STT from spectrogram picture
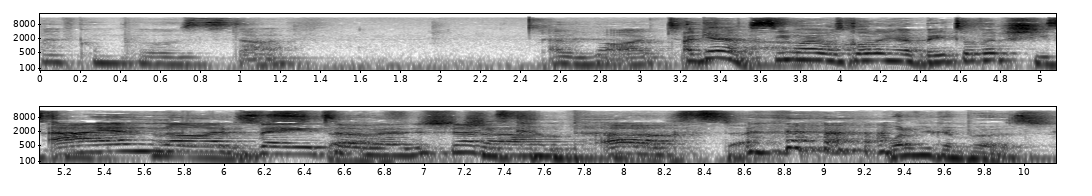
I've composed stuff. A lot. Again, see why I was calling her Beethoven? She's I am not Beethoven. stuff. Shut She's up. composed Oh. stuff. What have you composed?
